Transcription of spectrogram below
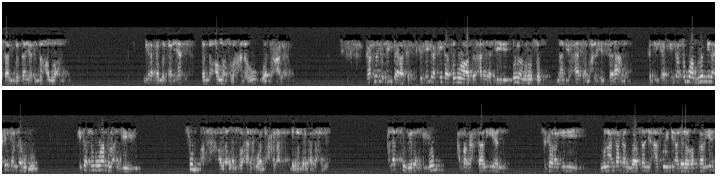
akan bertanya tentang Allah. Dia akan bertanya tentang Allah Subhanahu wa taala. Karena ketika ketika kita semua berada di tulang rusuk Nabi Adam alaihissalam, ketika kita semua belum dilahirkan dahulu, kita semua telah di sumpah oleh Allah Subhanahu wa taala dengan perkataannya. Alastu bi? Apakah kalian sekarang ini mengatakan bahasanya aku ini adalah Rabb kalian?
